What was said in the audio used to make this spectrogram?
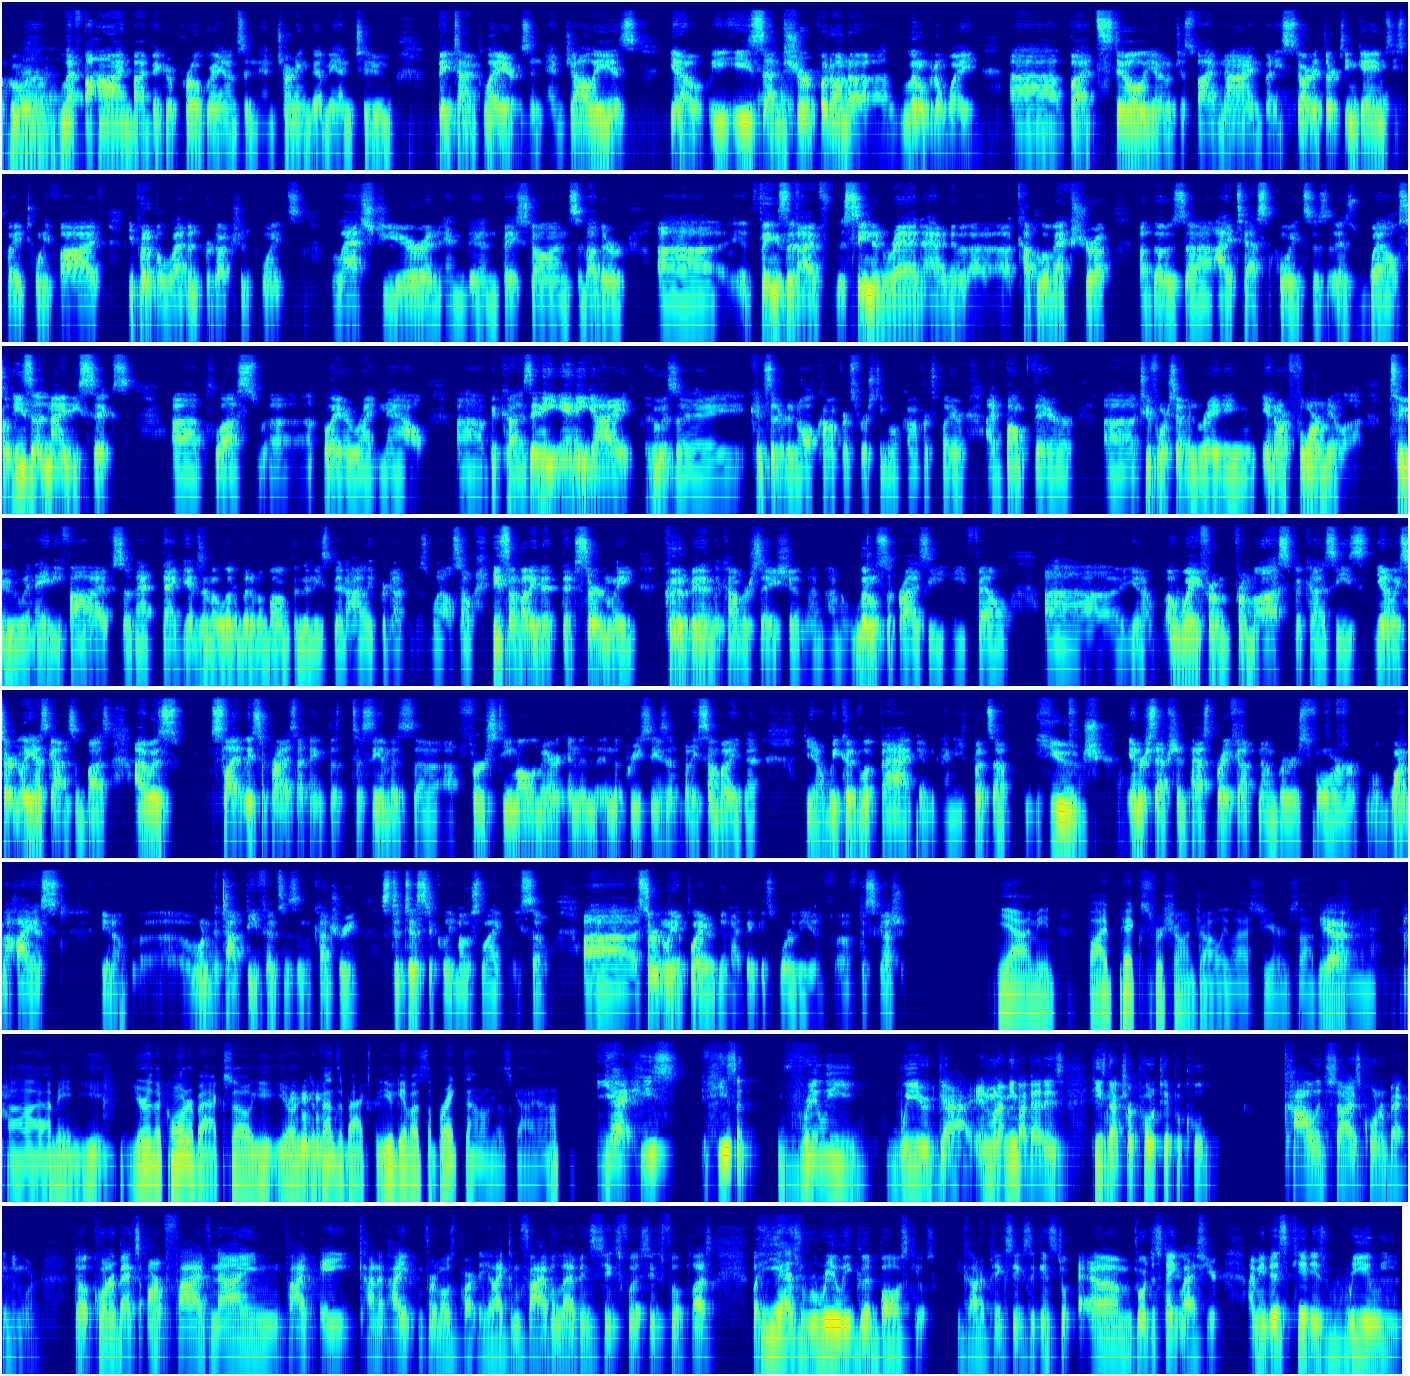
who are left behind by bigger programs and, and turning them into big time players. And, and Jolly is, you know, he's I'm sure put on a, a little bit of weight, uh, but still, you know, just five nine. But he started 13 games. He's played 25. He put up 11 production points last year, and and then based on some other uh, things that I've seen and read, added a, a couple of extra of those uh, eye test points as, as well. So he's a 96 uh, plus uh, player right now. Uh, because any any guy who is a considered an all conference first team all conference player, I bump their uh, two four seven rating in our formula to an 85 so that that gives him a little bit of a bump and then he's been highly productive as well. So he's somebody that that certainly could have been in the conversation. I'm, I'm a little surprised he, he fell uh, you know away from from us because he's you know he certainly has gotten some buzz. I was slightly surprised i think to, to see him as a, a first team all-american in, in the preseason but he's somebody that you know we could look back and, and he puts up huge interception pass breakup numbers for one of the highest you know uh, one of the top defenses in the country statistically, most likely. So uh, certainly a player that I think is worthy of, of discussion. Yeah, I mean, five picks for Shaun Jolly last year. Xavier. Yeah. And, uh, I mean, you, you're the cornerback, so you, you're defensive back, so you give us the breakdown on this guy, huh? Yeah, he's he's a really weird guy, and what I mean by that is he's not your prototypical college size cornerback anymore. The cornerbacks aren't five nine, five eight kind of height for the most part. They like him 5'11, six foot, six foot plus. But he has really good ball skills. He caught a pick six against um, Georgia State last year. I mean, this kid is really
